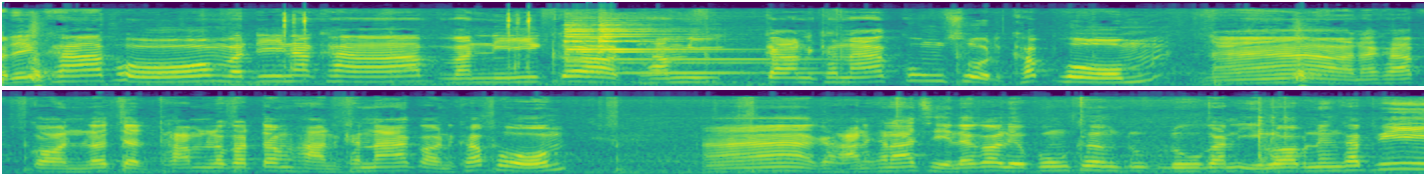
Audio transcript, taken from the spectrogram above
วัสดีครับผมสวัสดีนะครับ วันนี้ก็ทำการคณะกุ้งสดครับผมอ่านะครับ ก่อนเราจะทำเราก็ต้องหั่นคณะก่อนครับผมอ่าหั่นคณะเสร็จแล้วก็เหลียวปรุงเครื่องดูกันอีกรอบนึงครับพี่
